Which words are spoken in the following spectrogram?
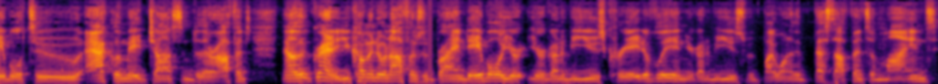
able to acclimate Johnston to their offense? Now, granted, you come into an offense with Brian Daboll, you're you're going to be used creatively and you're going to be used by one of the best offensive minds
